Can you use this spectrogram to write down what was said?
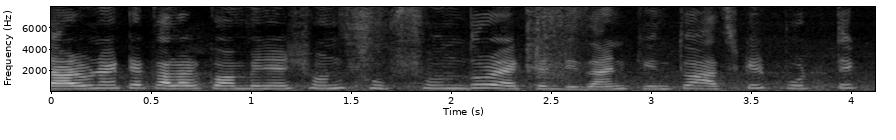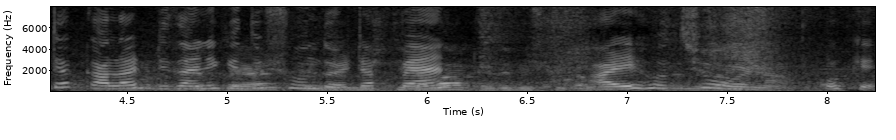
দারুণ একটা কালার কম্বিনেশন খুব সুন্দর একটা ডিজাইন কিন্তু আজকের প্রত্যেকটা কালার ডিজাইনই কিন্তু সুন্দর। এটা প্যান্ট। আর এই হচ্ছে ওড়না। ওকে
